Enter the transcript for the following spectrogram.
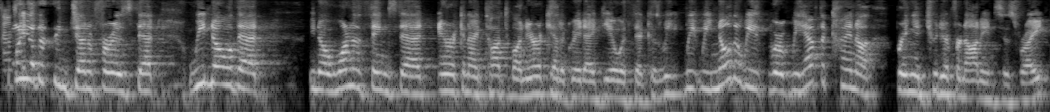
The only other thing, Jennifer, is that we know that you know one of the things that Eric and I talked about, and Eric had a great idea with it because we, we we know that we we we have to kind of bring in two different audiences, right?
